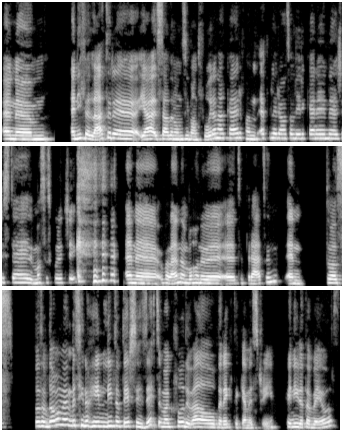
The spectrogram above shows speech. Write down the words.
En, um, en niet veel later uh, ja, stelde ons iemand voor aan elkaar. Van, heb je al leren kennen? Uh, Justin, massaschool chick. en uh, voilà, dan begonnen we te praten. En het was, het was op dat moment misschien nog geen liefde op het eerste gezicht. Maar ik voelde wel al direct de chemistry. Ik weet niet of dat bij jou was.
